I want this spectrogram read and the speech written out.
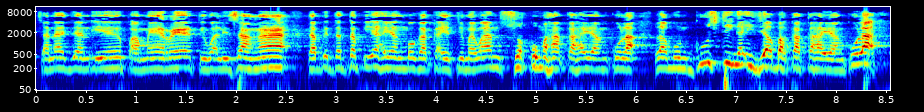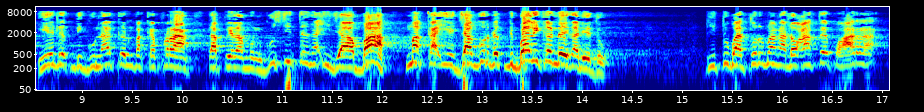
Sanajan ieu pamere ti wali sanga tapi tetep ieu yang boga kaistimewaan sakumaha kahayang kula. Lamun Gusti nggak ijabah ka kahayang kula, ieu deuk digunakeun pakai perang. Tapi lamun Gusti teu ijabah maka ieu jagur deuk dibalikeun deui ka ditu. Gitu batur mah ngadoa teh pohara.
